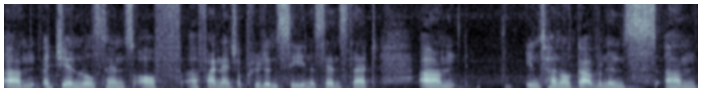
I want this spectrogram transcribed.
um, a general sense of uh, financial prudency in a sense that um, internal governance um,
